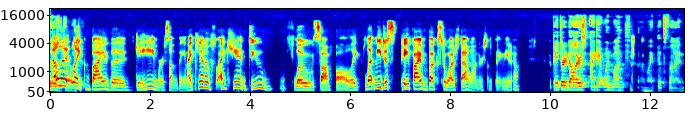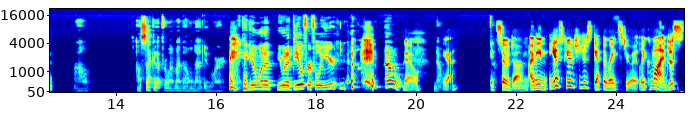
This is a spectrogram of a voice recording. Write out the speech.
sell it like it. by the game or something. And I can't have, I can't do flow softball. Like let me just pay five bucks to watch that one or something, you know. I paid thirty dollars. I get one month. I'm like, that's fine. I'll I'll suck it up for one month. I will not do more. Like, you don't want to. You want a deal for a full year? no. No. No. Yeah. It's so dumb. I mean, ESPN should just get the rights to it. Like, come on, just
